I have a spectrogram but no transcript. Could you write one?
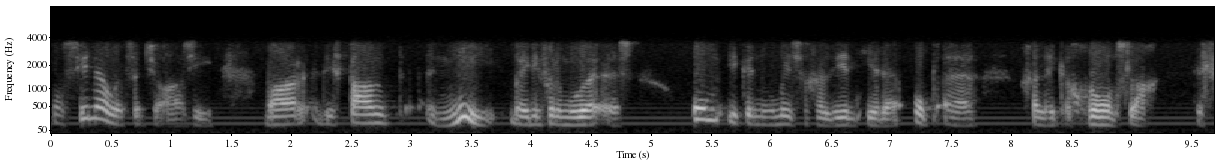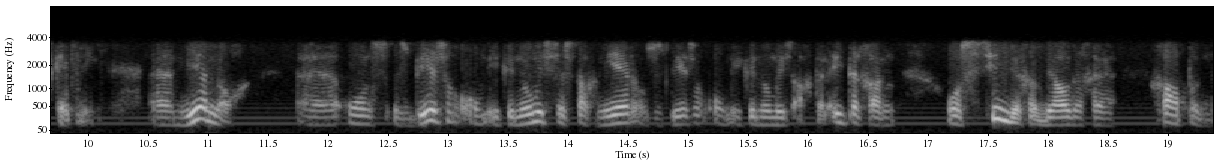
Ons sien nou 'n situasie waar die stand nie by die vermoë is om ekonomiese geleenthede op 'n gelyke grondslag te skep nie. Uh meer nog, uh ons is besig om ekonomies te stagneer, ons is besig om ekonomies agteruit te gaan. Ons sien die geweldige gaping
